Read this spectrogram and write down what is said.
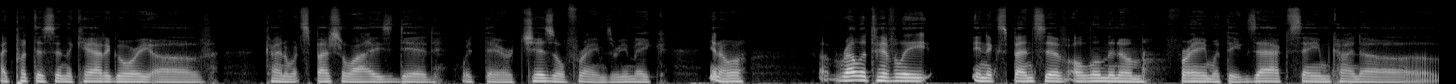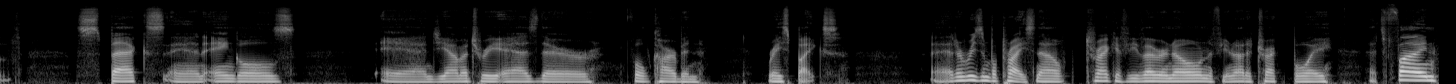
I'd put this in the category of kind of what Specialized did with their chisel frames, where you make, you know, a, relatively inexpensive aluminum frame with the exact same kind of specs and angles and geometry as their full carbon race bikes at a reasonable price. Now, Trek, if you've ever known, if you're not a Trek boy, that's fine,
